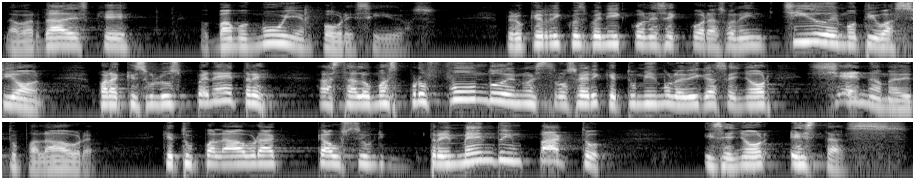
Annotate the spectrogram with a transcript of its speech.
la verdad es que nos vamos muy empobrecidos. Pero qué rico es venir con ese corazón henchido de motivación para que su luz penetre hasta lo más profundo de nuestro ser y que tú mismo le digas, Señor, lléname de tu palabra. Que tu palabra cause un tremendo impacto. Y Señor, estas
